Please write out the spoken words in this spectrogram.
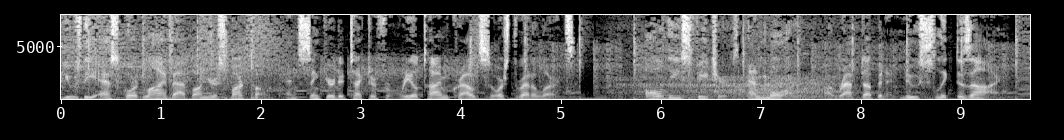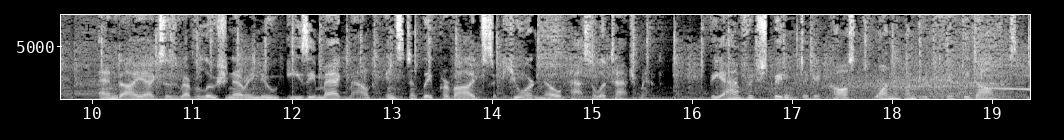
use the Escort Live app on your smartphone and sync your detector for real-time crowdsourced threat alerts. All these features and more are wrapped up in a new sleek design. And IX's revolutionary new Easy Mag Mount instantly provides secure no-hassle attachment. The average speeding ticket costs $150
